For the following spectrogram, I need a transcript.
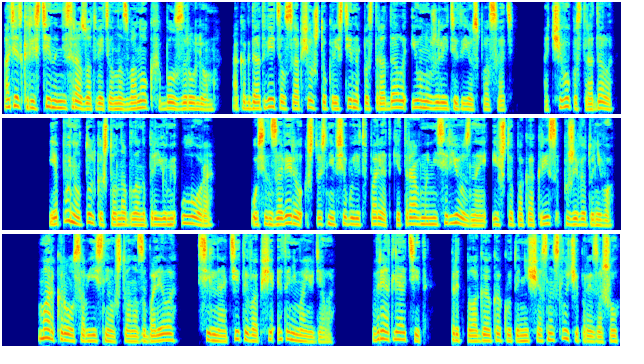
Отец Кристины не сразу ответил на звонок, был за рулем, а когда ответил, сообщил, что Кристина пострадала, и он уже летит ее спасать. От чего пострадала? Я понял только, что она была на приеме у Лора. Осин заверил, что с ней все будет в порядке, травмы несерьезные, и что пока Крис поживет у него. Марк Росс объяснил, что она заболела, сильно отит, и вообще это не мое дело. Вряд ли отит. Предполагаю, какой-то несчастный случай произошел.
